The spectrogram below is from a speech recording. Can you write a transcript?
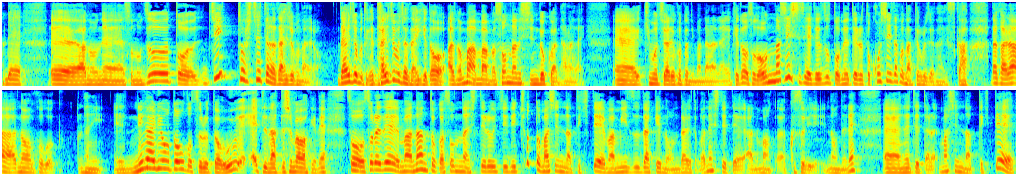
で、えー、あのね、そのずっと、じっとしてたら大丈夫なのよ。大丈夫っていうか大丈夫じゃないけど、あの、まあまあまあ、そんなにしんどくはならない。えー、気持ち悪いことにはならないけど、その同じ姿勢でずっと寝てると腰痛くなってくるじゃないですか。だから、あの、こう、何、えー、寝返りを打とうとすると、うえーってなってしまうわけね。そう、それで、まあ、なんとかそんなんしてるうちに、ちょっとマシになってきて、まあ、水だけ飲んだりとかね、してて、あの、まあ、薬飲んでね、えー、寝てたら、マシになってきて、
